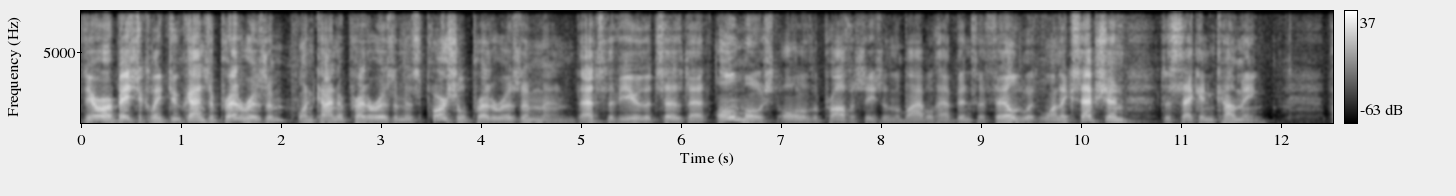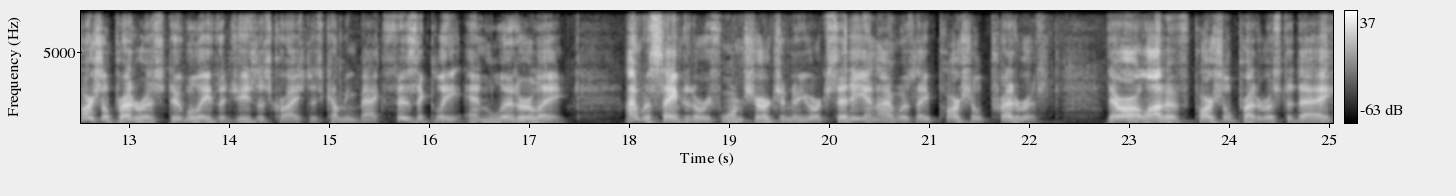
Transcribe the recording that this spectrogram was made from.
There are basically two kinds of preterism. One kind of preterism is partial preterism, and that's the view that says that almost all of the prophecies in the Bible have been fulfilled, with one exception the second coming. Partial preterists do believe that Jesus Christ is coming back physically and literally. I was saved in a Reformed church in New York City, and I was a partial preterist. There are a lot of partial preterists today.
